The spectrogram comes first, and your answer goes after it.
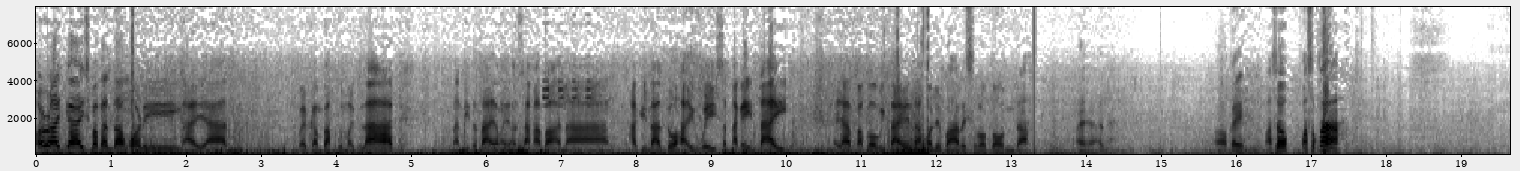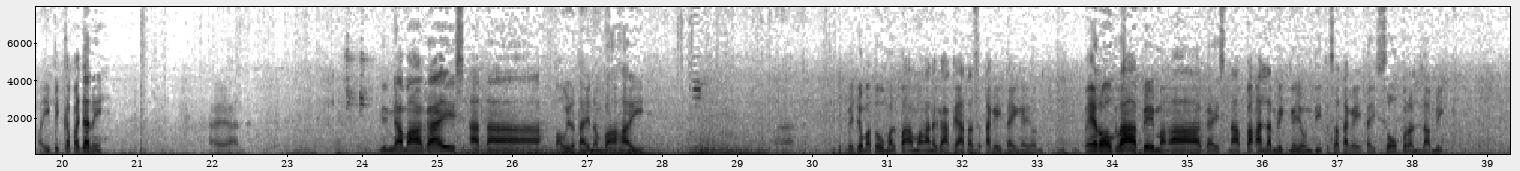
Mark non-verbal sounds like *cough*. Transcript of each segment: Alright guys, magandang morning. Ayan. Welcome back to my vlog. Nandito tayo ngayon sa kabaan ng Aguinaldo Highway sa Tagaytay. Ayan, pag-uwi tayo ng Olivares Rotonda. Ayan. Okay, pasok. Pasok na. Maipit ka pa dyan eh. Ayan. Yun nga mga guys, at ah, pauwi na tayo ng bahay. Medyo matumal pa ang mga nag-aakyatan sa Tagaytay ngayon. Pero grabe mga guys, napakalamig ngayon dito sa Tagaytay. Sobrang lamig.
